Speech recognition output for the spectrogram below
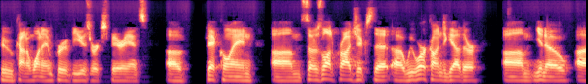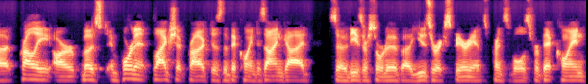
who kind of want to improve the user experience of Bitcoin. Um, so there's a lot of projects that uh, we work on together. Um, you know, uh, probably our most important flagship product is the Bitcoin Design Guide. So these are sort of uh, user experience principles for Bitcoin.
